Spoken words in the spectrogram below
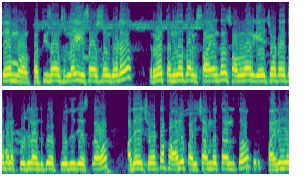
సేమ్ ప్రతి సంవత్సరం ఈ సంవత్సరం కూడా ఇరవై తొమ్మిదో తారీఖు సాయంత్రం స్వామివారికి ఏ చోట అయితే మనం పూజలు అందుకు పూజలు చేస్తున్నామో అదే చోట పాలు పంచామృతాలతో పైరించే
